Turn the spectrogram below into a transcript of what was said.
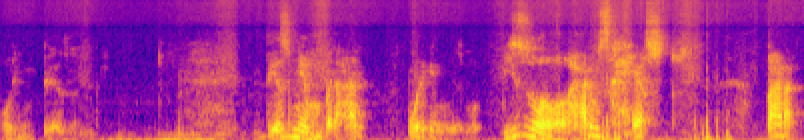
ou limpeza. Desmembrar o organismo, isolar os restos para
